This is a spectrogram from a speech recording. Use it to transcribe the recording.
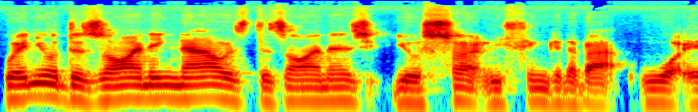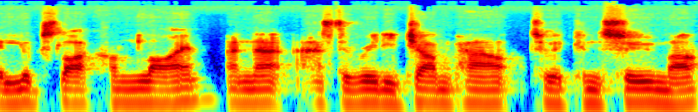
When you're designing now as designers, you're certainly thinking about what it looks like online, and that has to really jump out to a consumer.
